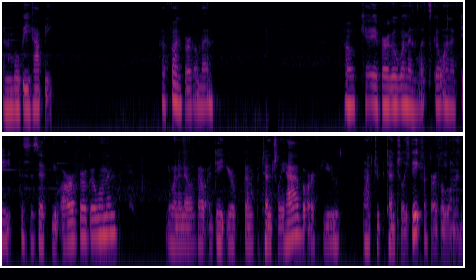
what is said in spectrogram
and we'll be happy. Have fun, Virgo men. Okay, Virgo women, let's go on a date. This is if you are a Virgo woman, you want to know about a date you're going to potentially have, or if you want to potentially date a Virgo woman.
